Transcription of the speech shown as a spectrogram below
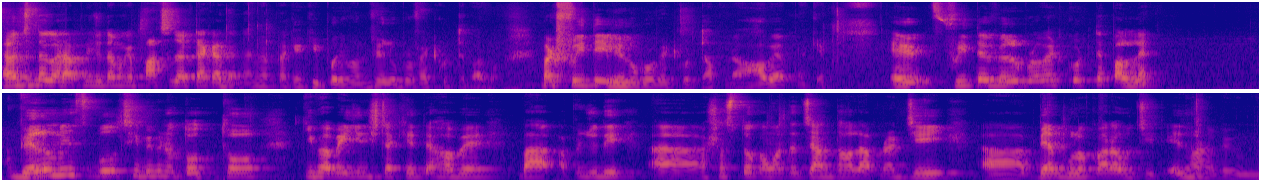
এখন চিন্তা করেন, আপনি যদি আমাকে পাঁচ হাজার টাকা দেন, আমি আপনাকে কি পরিমাণ ভ্যালু প্রোভাইড করতে পারব? বাট ফ্রিতে এই ভ্যালু প্রোভাইড করতে হবে আপনাকে। এই ফ্রিতে ভ্যালু প্রোভাইড করতে পারলে ভ্যালু মিন্স বলছি বিভিন্ন তথ্য, কীভাবে এই জিনিসটা খেতে হবে, বা আপনি যদি স্বাস্থ্য কমাতে চান, তাহলে আপনার যেই ব্যায়ামগুলো করা উচিত, এই ধরনের বিভিন্ন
